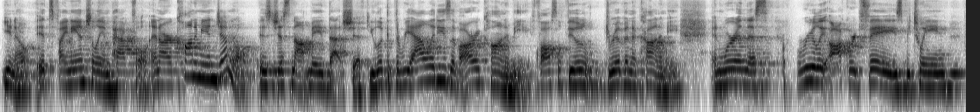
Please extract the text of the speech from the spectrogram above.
you know it's financially impactful. And our economy in general is just not made that shift. You look at the realities of our economy fossil fuel driven economy and we're in this really awkward phase between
